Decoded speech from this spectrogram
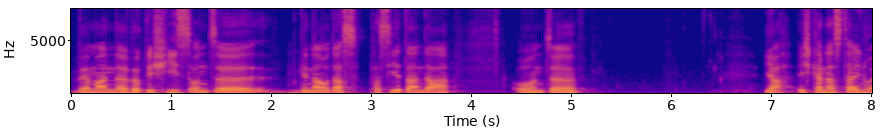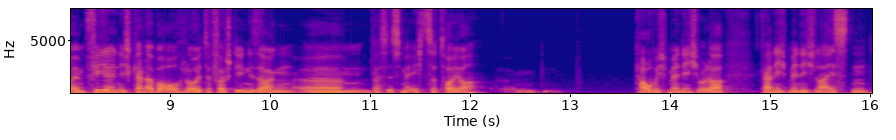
wenn man äh, wirklich schießt und äh, genau das passiert dann da. Und äh, ja, ich kann das Teil nur empfehlen. Ich kann aber auch Leute verstehen, die sagen, ähm, das ist mir echt zu teuer. Kaufe ich mir nicht oder kann ich mir nicht leisten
